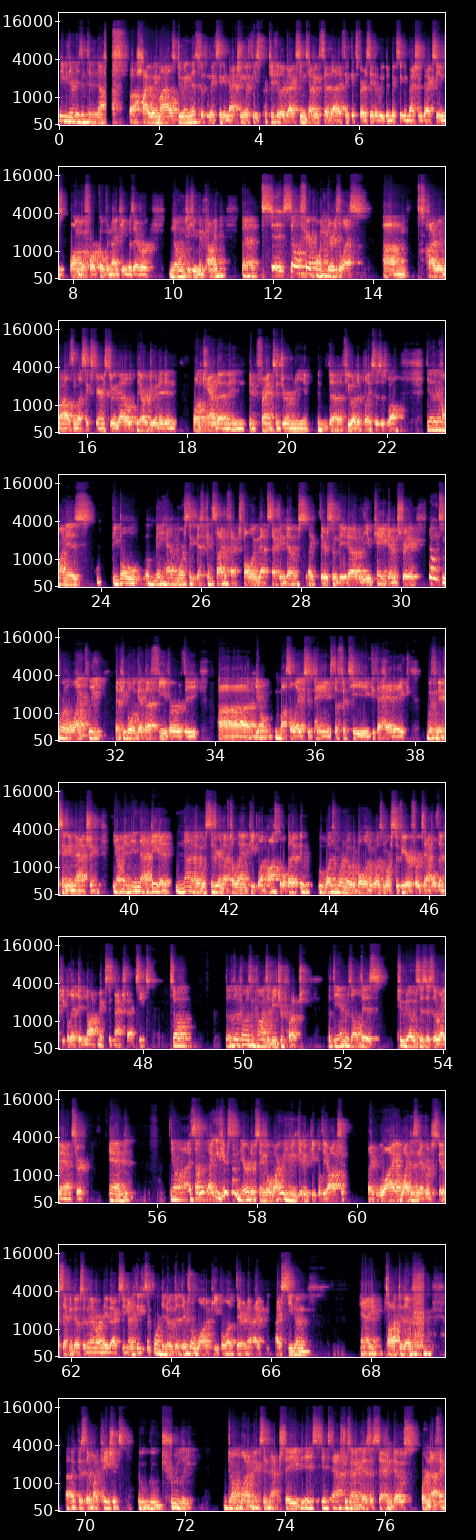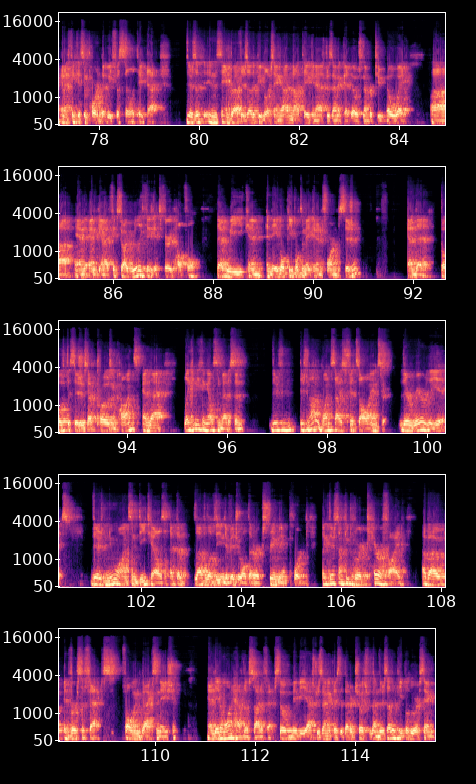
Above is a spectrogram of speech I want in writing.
maybe there isn't enough uh, highway miles doing this with mixing and matching with these particular vaccines. Having said that, I think it's fair to say that we've been mixing and matching vaccines long before COVID nineteen was ever known to humankind. But still a fair point. There is less um, highway miles and less experience doing that. They are doing it in well, in Canada and in, in France and Germany and, and uh, a few other places as well. The other con is people may have more significant side effects following that second dose. Like there's some data out of the UK demonstrating, you know, it's more likely that people will get that fever, the uh, you know, muscle aches and pains, the fatigue, the headache with mixing and matching. You know, and in that data, none of it was severe enough to land people in hospital, but it, it was more notable and it was more severe, for example, than people that did not mix and match vaccines. So those are the pros and cons of each approach. But the end result is two doses is the right answer. And you know, some you hear some narrative saying, "Well, why are we even giving people the option? Like, why why doesn't everyone just get a second dose of an mRNA vaccine?" And I think it's important to note that there's a lot of people out there, and I I see them, and I talk to them because uh, they're my patients who who truly don't want to mix and match. They it's it's AstraZeneca as a second dose or nothing, and I think it's important that we facilitate that there's a, in the same breath, there's other people are saying, I'm not taking AstraZeneca dose number two. No way. Uh, and, and again, I think so. I really think it's very helpful that we can enable people to make an informed decision and that both decisions have pros and cons and that like anything else in medicine, there's, there's not a one size fits all answer. There rarely is there's nuance and details at the level of the individual that are extremely important. Like there's some people who are terrified about adverse effects following vaccination. And they don't want to have those side effects. So maybe AstraZeneca is the better choice for them. There's other people who are saying,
